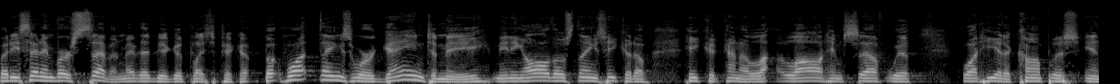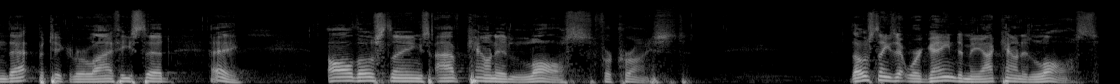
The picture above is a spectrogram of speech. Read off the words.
but he said in verse 7, maybe that'd be a good place to pick up. But what things were gained to me, meaning all those things he could have, he could kind of laud himself with what he had accomplished in that particular life. He said, Hey, all those things I've counted loss for Christ. Those things that were gained to me, I counted loss.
